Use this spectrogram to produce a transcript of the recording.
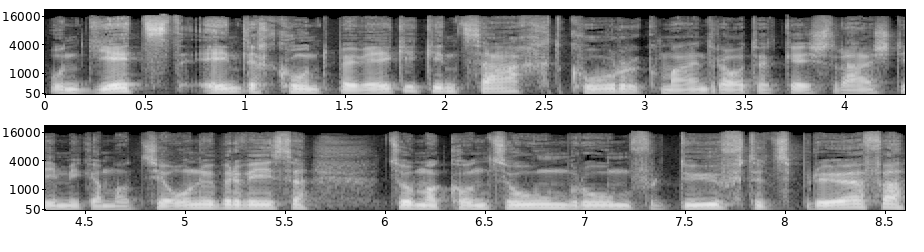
Und jetzt endlich kommt Bewegung in die Sache. Der Churer Gemeinderat hat gestern einstimmig eine Motion überwiesen, um einen Konsumraum vertiefter zu prüfen.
